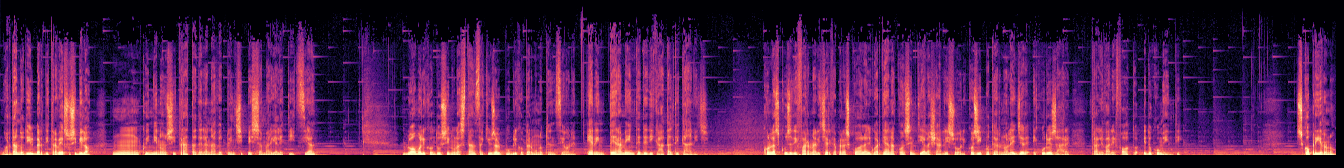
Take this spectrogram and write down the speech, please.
guardando Dilbert di traverso, sibilò. Mm, quindi non si tratta della nave principessa Maria Letizia? L'uomo li condusse in una stanza chiusa al pubblico per manutenzione. Era interamente dedicata al Titanic. Con la scusa di fare una ricerca per la scuola, il guardiano acconsentì a lasciarli soli, così poterono leggere e curiosare tra le varie foto e documenti. Scoprirono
